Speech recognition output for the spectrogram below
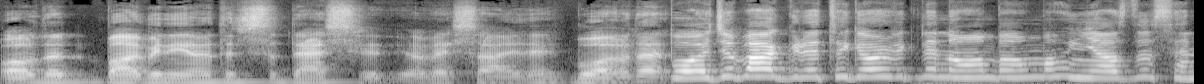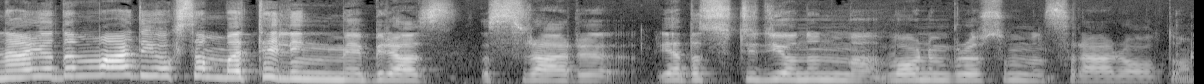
Orada Barbie'nin yaratıcısı ders veriyor vesaire. Bu arada Bu acaba Greta Gerwig'le Noah Baumbach'ın yazdığı senaryoda mı vardı yoksa Mattel'in mi biraz ısrarı ya da stüdyonun mu Warner Bros'un mu ısrarı oldu?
